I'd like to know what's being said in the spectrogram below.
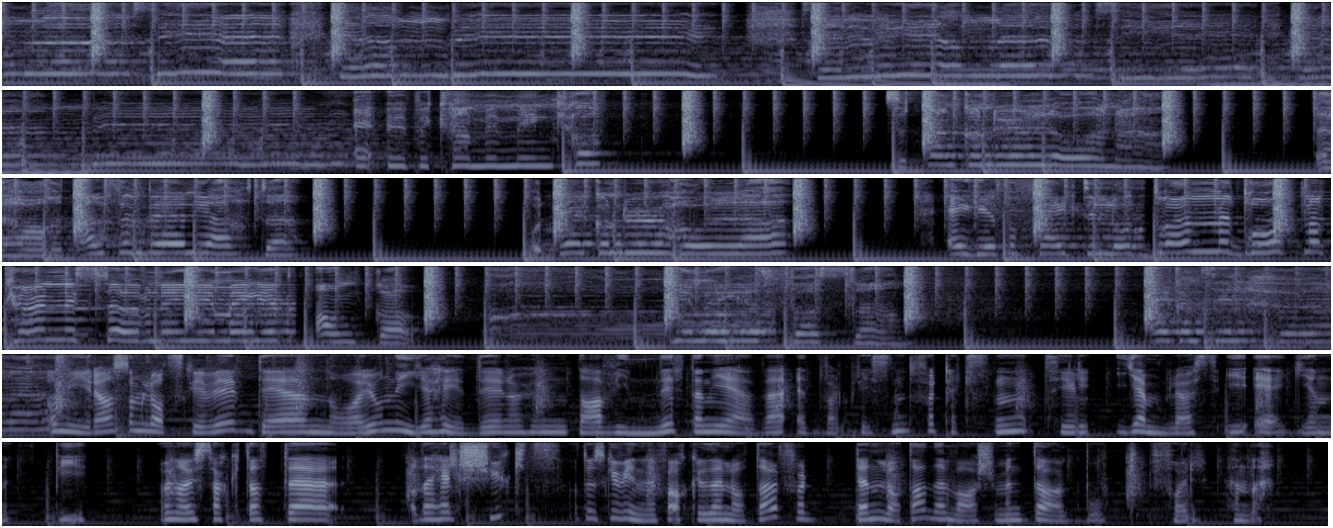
Låtskriver det når jo nye høyder når hun da vinner den gjeve Edvard-prisen for teksten til 'Hjemløs i egen by'. Og hun har jo sagt at eh, at det er helt sjukt at hun skulle vinne for akkurat den låta, for den låta den var som en dagbok for henne.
